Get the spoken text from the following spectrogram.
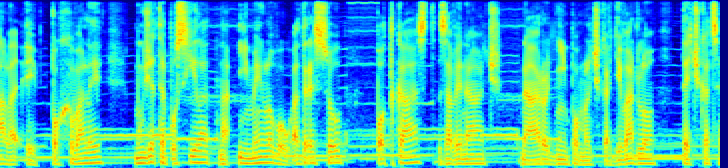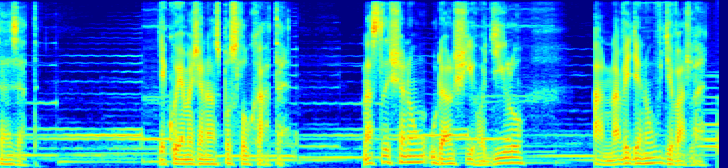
ale i pochvaly můžete posílat na e-mailovou adresu podcast zavináč národní pomlčka divadlo.cz. Děkujeme, že nás posloucháte. Naslyšenou u dalšího dílu a naviděnou v divadle.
